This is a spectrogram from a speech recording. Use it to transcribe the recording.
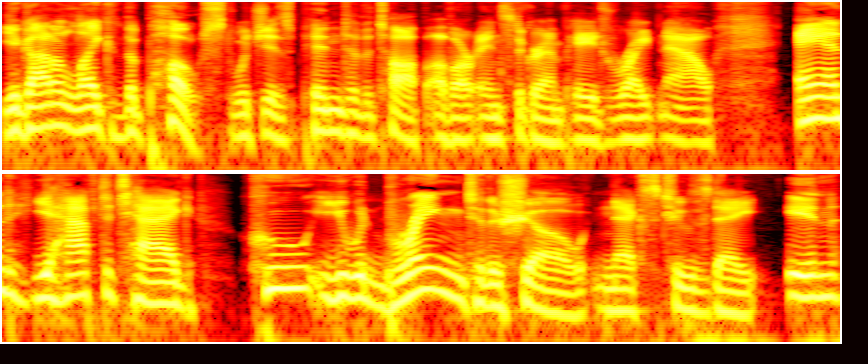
You got to like the post, which is pinned to the top of our Instagram page right now. And you have to tag who you would bring to the show next Tuesday in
